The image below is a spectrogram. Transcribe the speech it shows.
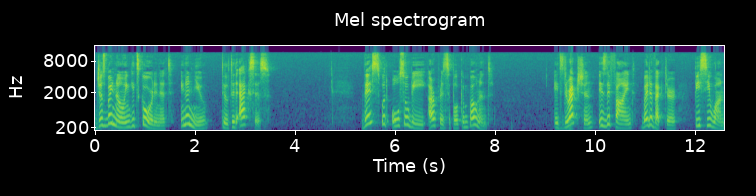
just by knowing its coordinate in a new tilted axis. This would also be our principal component. Its direction is defined by the vector PC1.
